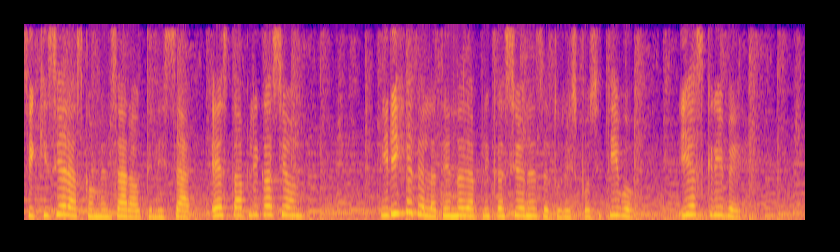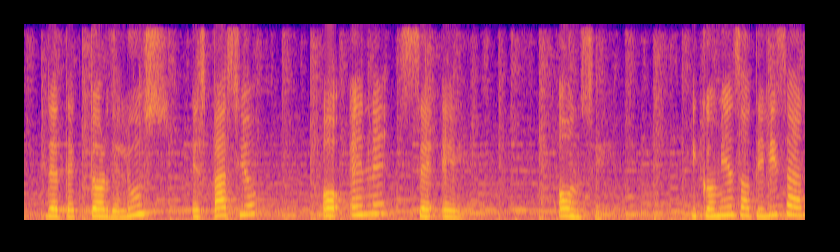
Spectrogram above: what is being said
Si quisieras comenzar a utilizar esta aplicación, dirígete a la tienda de aplicaciones de tu dispositivo y escribe detector de luz espacio ONCE 11 y comienza a utilizar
